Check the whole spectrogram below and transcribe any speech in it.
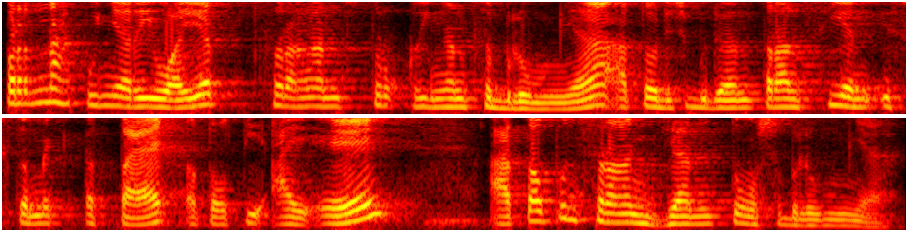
pernah punya riwayat serangan stroke ringan sebelumnya atau disebut dengan transient ischemic attack atau TIA ataupun serangan jantung sebelumnya.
